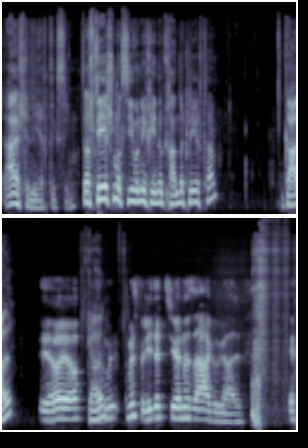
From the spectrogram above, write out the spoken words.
Er war der Nichte. gewesen. Das war das erste Mal, als ich ihn noch kennengelernt habe. Gell? Ja, ja. Gell? Ich mu- muss vielleicht dazu noch sagen, gell. Ich,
